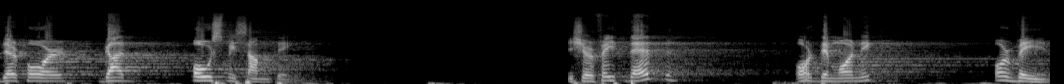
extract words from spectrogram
therefore God owes me something. Is your faith dead? or demonic or vain.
